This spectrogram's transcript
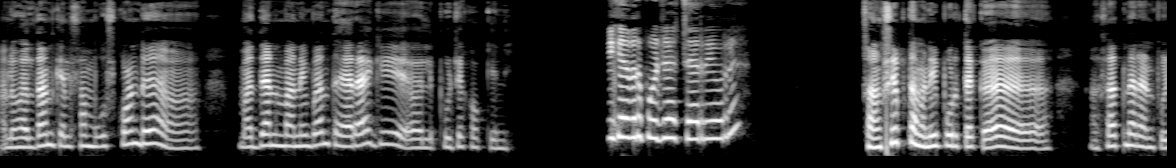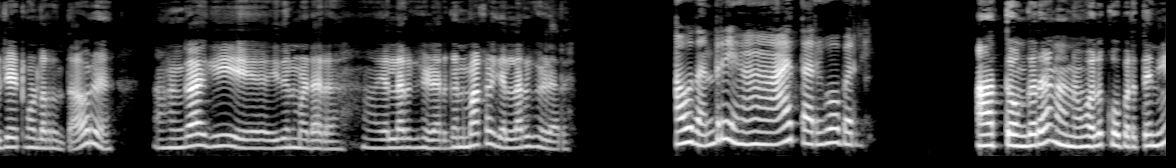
ಅಲ್ಲಿ ಹೊಲ್ದಾನ ಕೆಲಸ ಮುಗಿಸ್ಕೊಂಡು ಮಧ್ಯಾಹ್ನ ಮನೆಗೆ ಬಂದು ತಯಾರಾಗಿ ಅಲ್ಲಿ ಪೂಜೆಗೆ ಹೋಗ್ತೀನಿ ಈಗ ಪೂಜೆ ಹಚ್ಚಾರಿ ಅವ್ರಿ? ಸಂಕ್ಷಿಪ್ತ ಮನೆ ಪೂರ್ತಕ ಸತ್ಯನಾರಾಯಣ ಪೂಜೆ ಇಟ್ಕೊಂಡಾರಂತ ಅವ್ರು. ಹಂಗಾಗಿ ಇದನ್ನ ಮಾಡ್ಯಾರ. ಎಲ್ಲರಿಗೂ ಹೇಳ್ಯಾರ ಗಂಡು ಮಕ್ಳಿಗೆ ಎಲ್ಲರಿಗೂ ಹೇಳ್ಯಾರ. ಹೌದನ್ರಿ? ಹಾಂ ಆಯ್ತಾರಿ ಹೋಗ್ಬರ್ರಿ ಆತು ಹಂಗಾರ ನಾನು ಹೊಲಕ್ಕೆ ಹೋಗಿ ಬರ್ತೇನೆ.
